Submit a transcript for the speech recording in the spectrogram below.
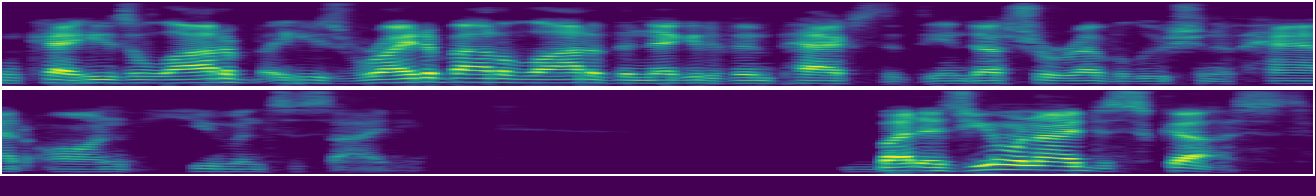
Okay, he's a lot of he's right about a lot of the negative impacts that the Industrial Revolution have had on human society. But as you and I discussed,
